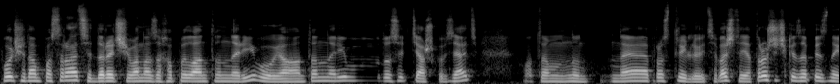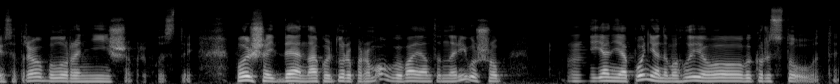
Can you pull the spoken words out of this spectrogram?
Польща там посраці. До речі, вона захопила Антоннаріву, а Антоннаріву досить тяжко взяти. О, там ну, не прострілюється. Бачите, я трошечки запізнився, треба було раніше приплисти. Польща йде на культуру перемог, вбиває Антоннаріву, щоб я, ні Японія не могли його використовувати.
